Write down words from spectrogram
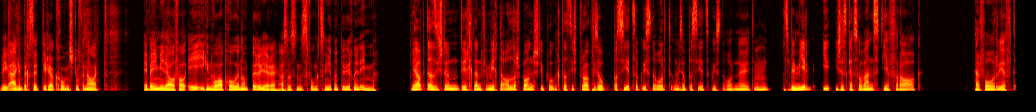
Weil eigentlich sollte ich ja Kunst auf eine Art eben im Idealfall eh irgendwo abholen und berühren. Also es, funktioniert natürlich nicht immer. Ja, das ist dann natürlich dann für mich der allerspannendste Punkt. Das ist die Frage, wieso passiert es an gewissen Orten und wieso passiert es an gewissen Orten nicht. Also bei mir ist es glaube so, wenn es die Frage hervorruft,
